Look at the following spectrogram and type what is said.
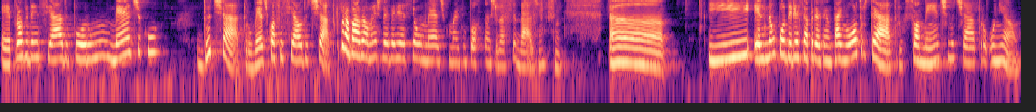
é, providenciado por um médico do teatro, o médico oficial do teatro, que provavelmente deveria ser o médico mais importante da cidade, enfim. Ah, e ele não poderia se apresentar em outro teatro, somente no Teatro União.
